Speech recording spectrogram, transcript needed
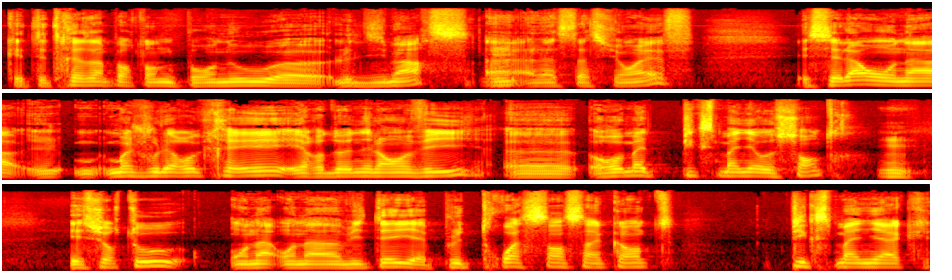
qui était très importante pour nous euh, le 10 mars à, la station F. Et c'est là où on a, moi je voulais recréer et redonner l'envie, euh, remettre Pixmania au centre. Mm. Et surtout, on a, on a invité, il y a plus de 350 Pixmaniacs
